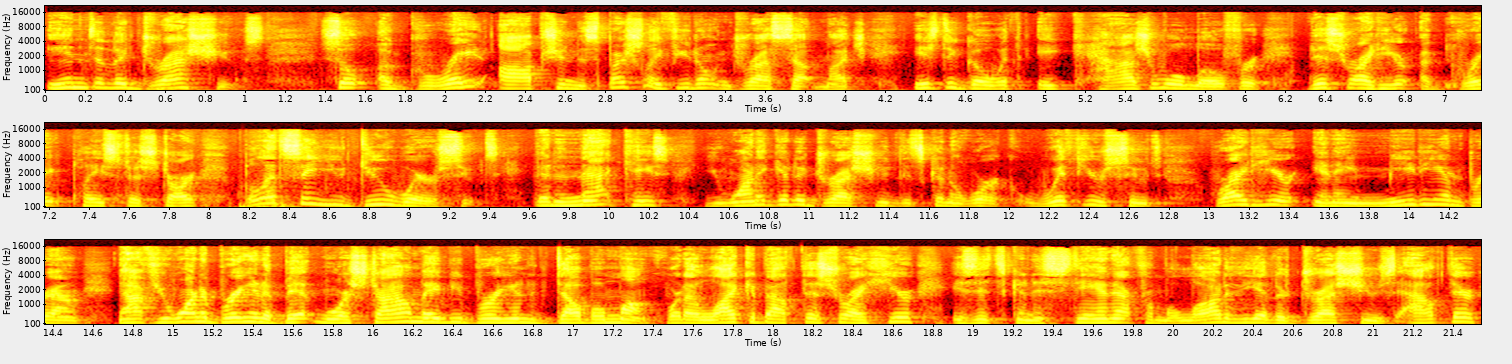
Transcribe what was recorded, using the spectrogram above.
into the dress shoes. So a great option, especially if you don't dress up much, is to go with a casual loafer. This right here, a great place to start. But let's say you do wear suits. Then in that case, you want to get a dress shoe that's going to work with your suits right here in a medium brown. Now, if you want to bring in a bit more style, maybe bring in a double monk. What I like about this right here is it's going to stand out from a lot of the other dress shoes out there.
